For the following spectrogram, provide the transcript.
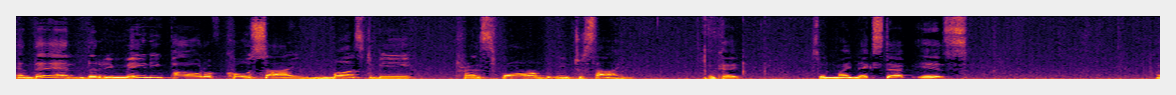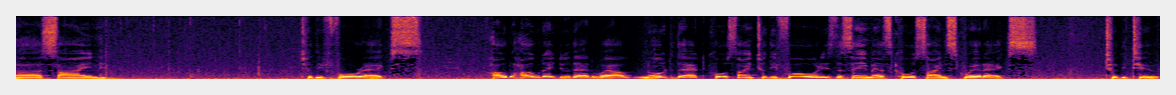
and then the remaining power of cosine must be transformed into sine. Okay? So my next step is uh, sine to the 4x. How, how would I do that? Well, note that cosine to the 4 is the same as cosine square x to the 2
